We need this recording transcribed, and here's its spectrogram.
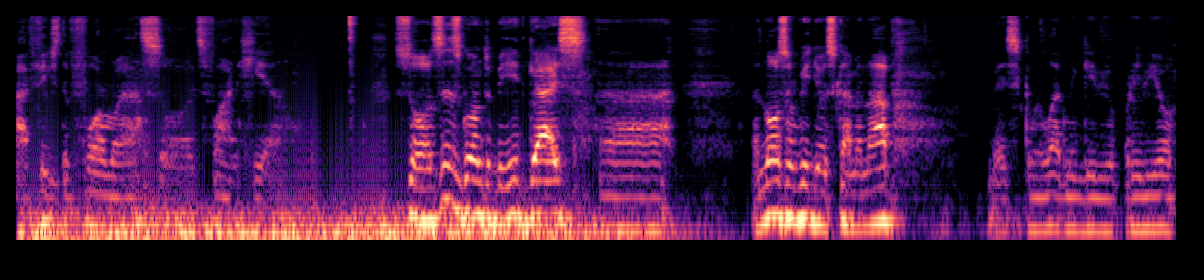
I fixed the firmware so it's fine here. So this is going to be it guys. Uh, another video is coming up. Basically let me give you a preview.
